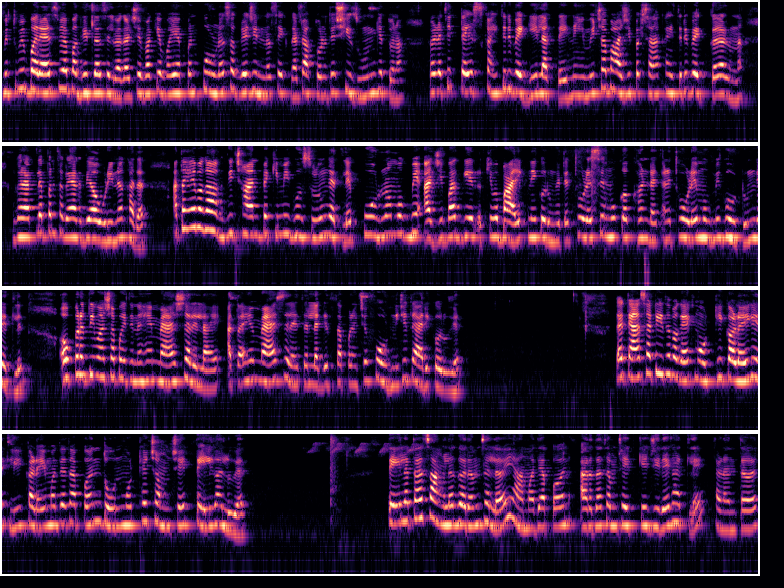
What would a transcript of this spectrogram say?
मी तुम्ही बऱ्याच वेळा बघितलं असेल बघा जेव्हा केव्हाही आपण पूर्ण सगळे जिन्नस एकदा टाकतो आणि ते शिजवून घेतो ना तर त्याची टेस्ट काहीतरी वेगळी लागते. नेहमीच्या भाजीपेक्षा ना काहीतरी वेगळं लागलं ना घरातले पण सगळे अगदी आवडीनं खातात. आता हे बघा अगदी छानपैकी मी घुसळून घेतले. पूर्ण मूग मी अजिबात गिर किंवा बारीक नाही करून घेतले. थोडेसे मूग अखंड आहेत आणि थोडे मूग मी घोटून घेतलेत. अप्रतिमाच्या अशा पद्धतीने हे मॅश झालेलं आहे. आता हे मॅश झालं आहे तर लगेच आपण याची फोडणीची तयारी करूयात. तर त्यासाठी इथं बघा एक मोठी कढई घेतली. कढईमध्ये आता आपण दोन मोठे चमचे तेल घालूयात. तेल आता चांगलं गरम झालं. ह्यामध्ये आपण अर्धा चमचा इतके जिरे घातले. त्यानंतर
